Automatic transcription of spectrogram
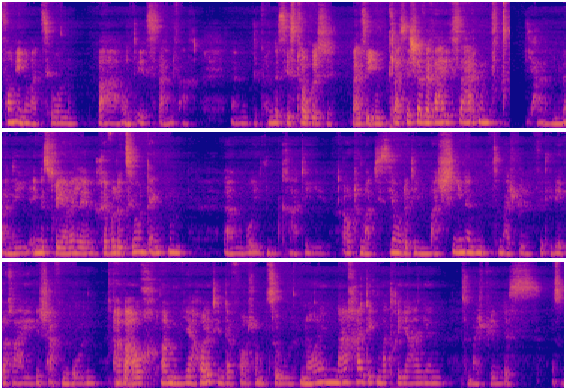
von Innovation war und ist einfach. Ähm, wir können das historisch, weil Sie im klassischen Bereich sagen, ja, wenn wir an die industrielle Revolution denken, wo eben gerade die Automatisierung oder die Maschinen zum Beispiel für die Weberei geschaffen wurden. Aber auch ähm, ja heute in der Forschung zu neuen nachhaltigen Materialien, zum Beispiel das, also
